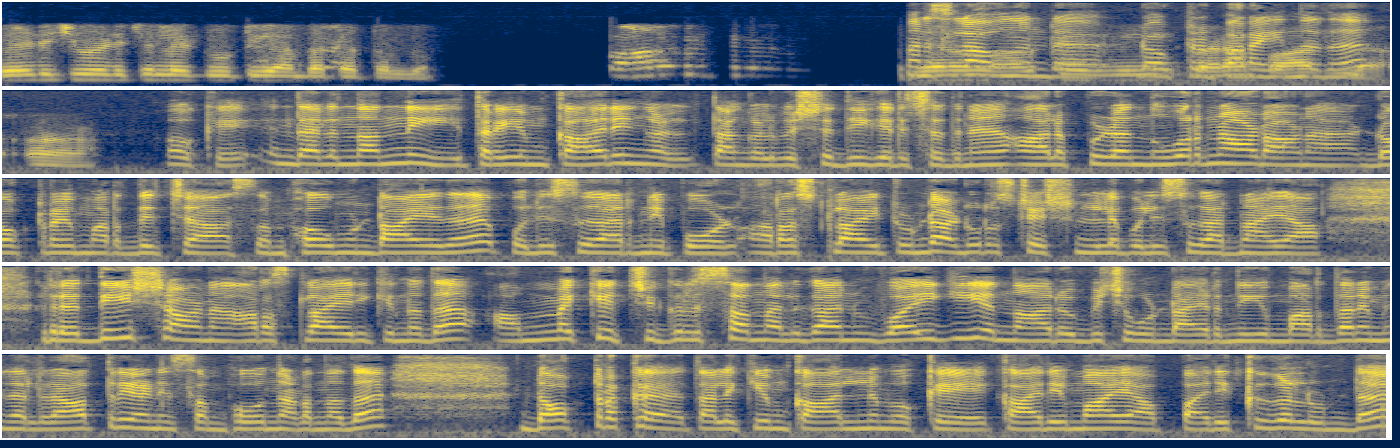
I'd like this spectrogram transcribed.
പേടിച്ച് പേടിച്ചല്ലേ ഡ്യൂട്ടി ചെയ്യാൻ പറ്റത്തുള്ളൂ. മനസ്സിലാവുന്നുണ്ട് ഡോക്ടർ പറയുന്നത്. ഓക്കെ എന്തായാലും നന്ദി. ഇത്രയും കാര്യങ്ങൾ താങ്കൾ വിശദീകരിച്ചതിന് ആലപ്പുഴ നൂർനാടാണ് ഡോക്ടറെ മർദ്ദിച്ച സംഭവം ഉണ്ടായത് പോലീസുകാരൻ ഇപ്പോൾ അറസ്റ്റിലായിട്ടുണ്ട്. അടൂർ സ്റ്റേഷനിലെ പോലീസുകാരനായ രതീഷാണ് അറസ്റ്റിലായിരിക്കുന്നത്. അമ്മയ്ക്ക് ചികിത്സ നൽകാൻ വൈകി എന്ന് ആരോപിച്ചുകൊണ്ടായിരുന്നു ഈ മർദ്ദനം. ഇന്നലെ രാത്രിയാണ് ഈ സംഭവം നടന്നത്. ഡോക്ടർക്ക് തലയ്ക്കും കാലിനുമൊക്കെ കാര്യമായ പരിക്കുകളുണ്ട്.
